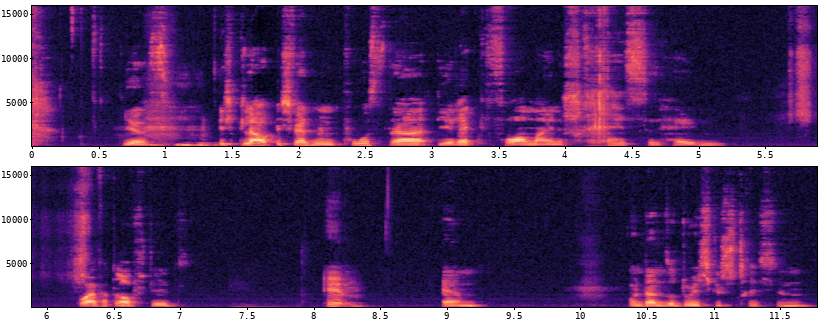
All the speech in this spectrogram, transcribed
yes. Ich glaube, ich werde mir ein Poster direkt vor meine Fresse hängen, wo einfach drauf steht M. M. Und dann so durchgestrichen.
